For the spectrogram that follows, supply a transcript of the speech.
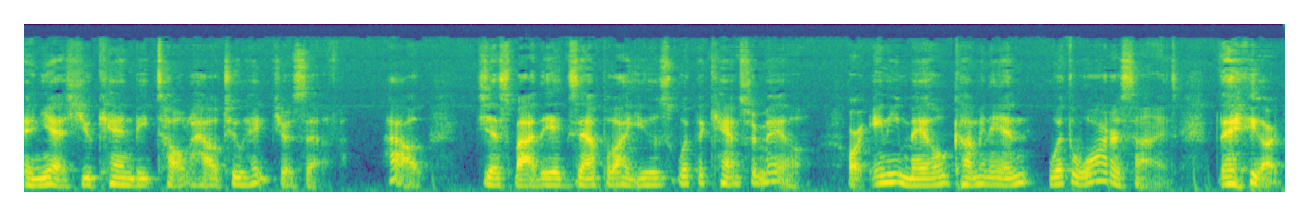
And yes, you can be taught how to hate yourself. How? Just by the example I use with the cancer male or any male coming in with water signs. They are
